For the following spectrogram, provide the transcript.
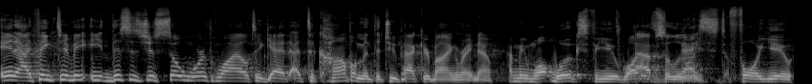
And I think to me, this is just so worthwhile to get uh, to complement the two pack you're buying right now. I mean, what works for you? What is Absolutely. best for you?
